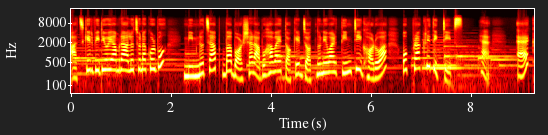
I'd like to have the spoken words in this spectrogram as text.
আজকের ভিডিওয়ে আমরা আলোচনা করব নিম্নচাপ বা বর্ষার আবহাওয়ায় ত্বকের যত্ন নেওয়ার তিনটি ঘরোয়া ও প্রাকৃতিক টিপস। হ্যাঁ এক,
